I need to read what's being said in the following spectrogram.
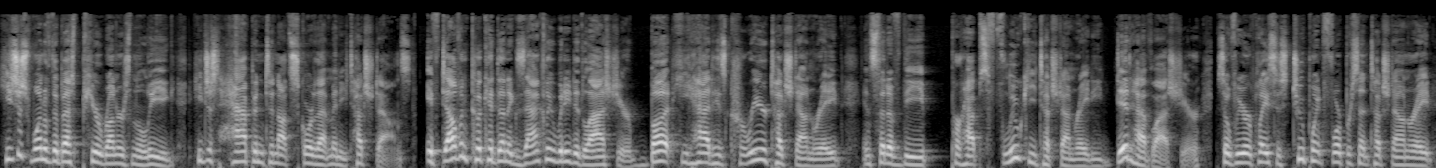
He's just one of the best pure runners in the league. He just happened to not score that many touchdowns. If Dalvin Cook had done exactly what he did last year, but he had his career touchdown rate instead of the perhaps fluky touchdown rate he did have last year. So if we replace his 2.4% touchdown rate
